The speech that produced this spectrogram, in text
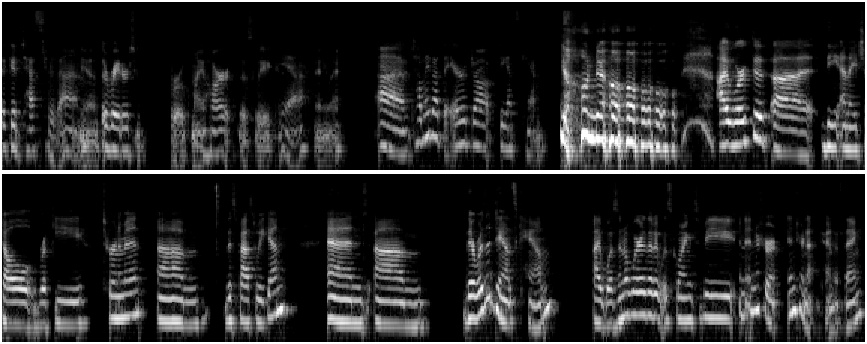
a good test for them. Yeah, the Raiders who broke my heart this week. Yeah. Anyway. Um, tell me about the airdrop dance cam. Oh no. I worked at uh the NHL rookie tournament um this past weekend and um there was a dance cam. I wasn't aware that it was going to be an inter- internet kind of thing.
